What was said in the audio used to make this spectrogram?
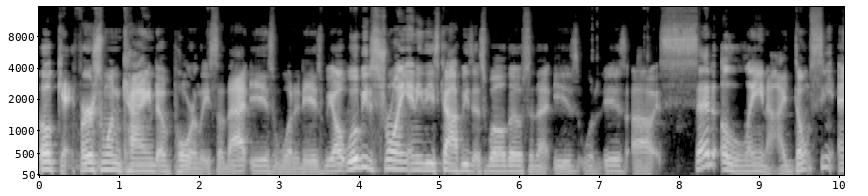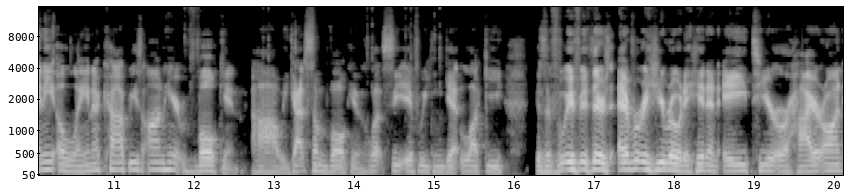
Okay, first one kind of poorly, so that is what it is. We all will be destroying any of these copies as well, though, so that is what it is. Uh, said Elena. I don't see any Elena copies on here. Vulcan. Ah, we got some Vulcans. Let's see if we can get lucky. Because if, if, if there's ever a hero to hit an A tier or higher on,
